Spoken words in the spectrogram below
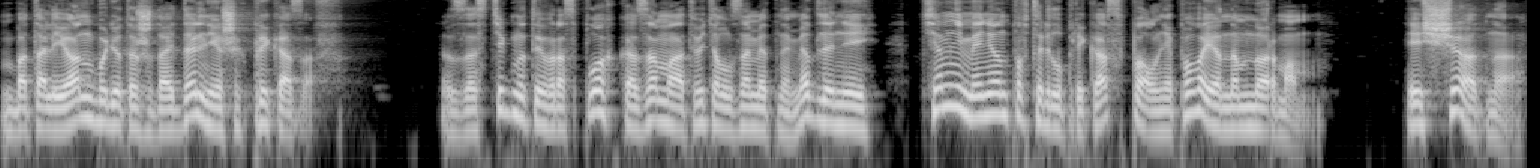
Батальон будет ожидать дальнейших приказов». Застигнутый врасплох, Казама ответил заметно медленней, тем не менее он повторил приказ вполне по военным нормам. «Ещё одно».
